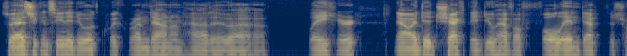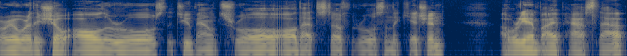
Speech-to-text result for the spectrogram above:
So as you can see, they do a quick rundown on how to uh, play here. Now, I did check. They do have a full in-depth tutorial where they show all the rules, the two bounce rule, all that stuff, the rules in the kitchen. Uh, we're going to bypass that.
